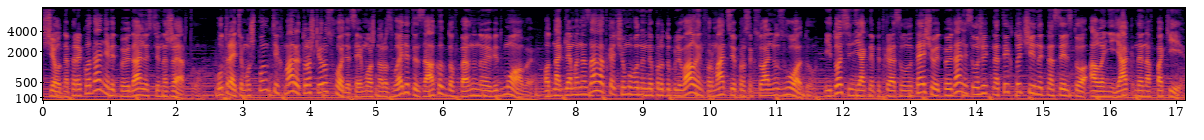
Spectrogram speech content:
Ще одне перекладання відповідальності на жертву. У третьому ж пункті хмари трошки розходяться і можна розгледіти заклик до впевненої відмови. Однак для мене загадка, чому вони не продублювали інформацію про сексуальну згоду, і досі ніяк не підкреслили те, що відповідальність лежить на тих, хто чинить насильство, але ніяк не навпаки.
